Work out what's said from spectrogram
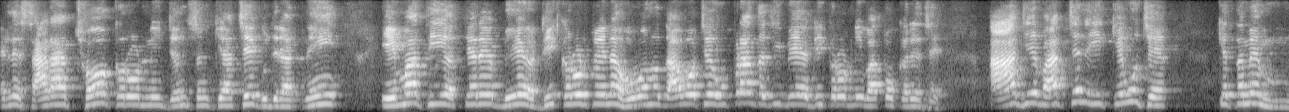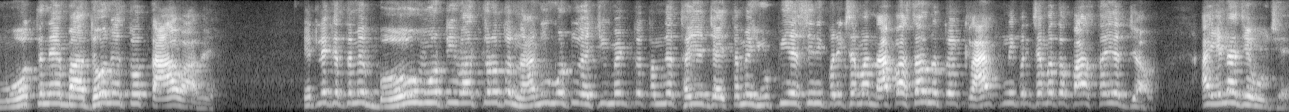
એટલે સાડા છ કરોડની જનસંખ્યા છે ગુજરાતની. એમાંથી અત્યારે બે અઢી કરોડ તો એના હોવાનો દાવો છે. ઉપરાંત હજી બે અઢી કરોડની વાતો કરે છે. આ જે વાત છે ને, એ કેવું છે કે તમે મોતને બાંધો ને તો તાવ આવે. એટલે કે તમે બહુ મોટી વાત કરો તો નાની મોટું અચીવમેન્ટ તો તમને થઈ જ જાય. તમે યુપીએસસીની પરીક્ષામાં ના પાસ થાવ ને તો ક્લાર્કની પરીક્ષામાં તો પાસ થઈ જ જાઓ. આ એના જેવું છે.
